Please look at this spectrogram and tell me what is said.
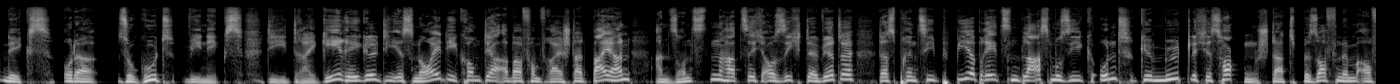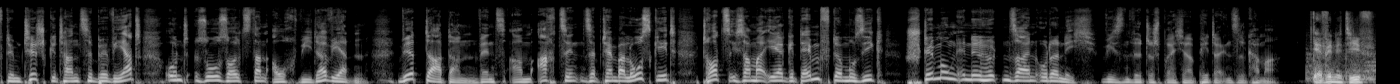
nix oder so gut wie nix. Die 3G-Regel, die ist neu, die kommt ja aber vom Freistaat Bayern. Ansonsten hat sich aus Sicht der Wirte das Prinzip Bierbrezen, Blasmusik und gemütliches Hocken statt besoffenem auf dem Tischgetanze bewährt und so soll's dann auch wieder werden. Wird da dann, wenn's am 18. September losgeht, trotz, ich sag mal, eher gedämpfter Musik, Stimmung in den Hütten sein oder nicht? Wiesenwirte-Sprecher Peter Inselkammer. Definitiv.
